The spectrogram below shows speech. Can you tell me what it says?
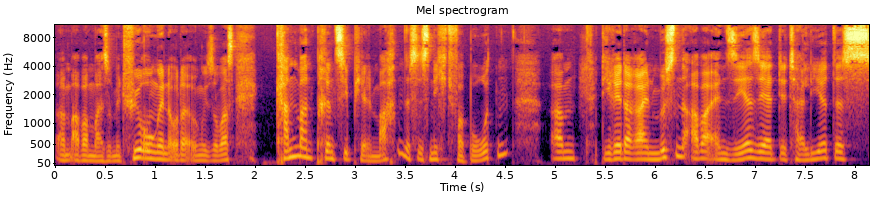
Ähm, aber mal so mit Führungen oder irgendwie sowas kann man prinzipiell machen. Das ist nicht verboten. Ähm, die Reedereien müssen aber ein sehr, sehr detailliertes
